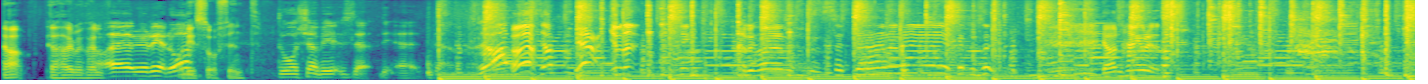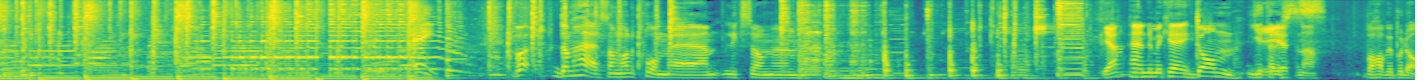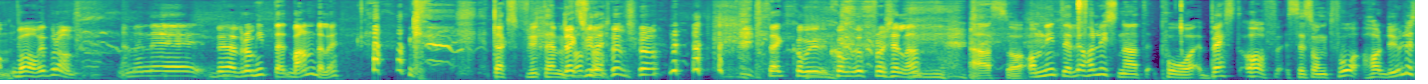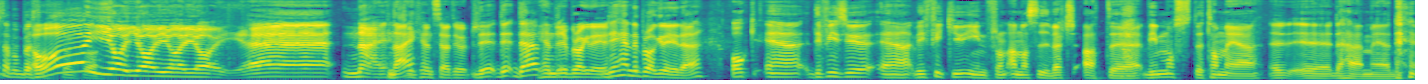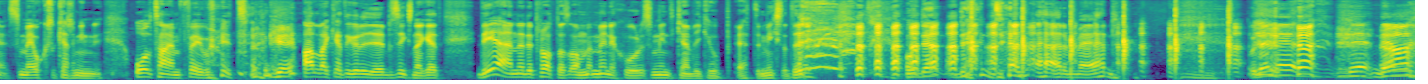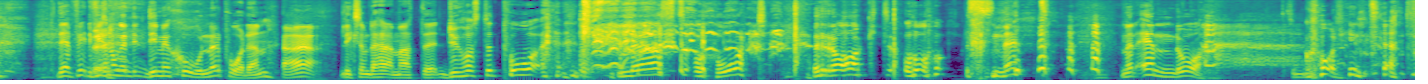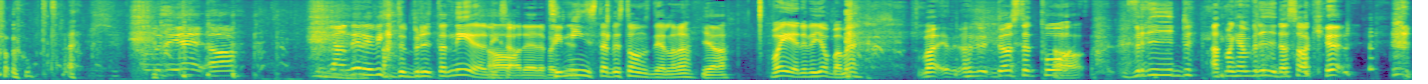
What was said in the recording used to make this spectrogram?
Ja, jag hör mig själv. Är du redo? Det är så fint. Då kör vi. Det är den. Ja! Ah, ja, ja, ja, vänta. Ja. Ja, den här går redan. Hej! De här som håller på med liksom... um, Ja, Andy McKay. De gitarristerna. Yes. Vad har vi på dem? Vad har vi på dem? Nej, men, eh, behöver de hitta ett band eller? Dags att flytta hemifrån Dags för snart. den ifrån. Exakt, kom, kom upp från källaren. Alltså, om ni inte har lyssnat på Best of säsong två, har du lyssnat på Best of säsong två? Oj, oj, oj, oj, oj. Eh, nej, Nej. det kan jag inte säga att jag gjort. Det, det, där, Händer det bra grejer? Det händer bra grejer där. Och eh, det finns ju, eh, vi fick ju in från Anna Siverts att eh, vi måste ta med eh, eh, det här med, som är också kanske min all time favorite, Okej. alla kategorier musiksnacket. Det är när det pratas om människor som inte kan vika ihop ett mixtativ. Och den, den, den är med. Och den är, den, den, Den, det finns många dimensioner på den. Ja, ja. Liksom det här med att eh, du har stött på löst och hårt, rakt och snett. Men ändå så går det inte att få ihop det det är, ja. Ibland är det viktigt att bryta ner liksom, Ja, det det till minsta beståndsdelarna. Ja. Vad är det vi jobbar med? Du har stött på Ja. vrid, att man kan vrida saker.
